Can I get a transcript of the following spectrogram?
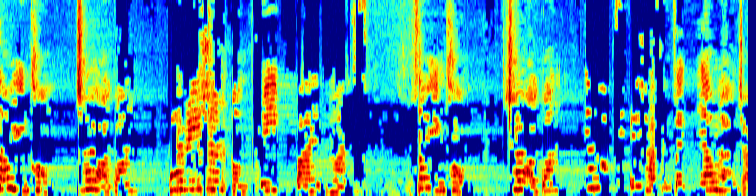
周影康崔海关 variation on three bye months 周影康崔海关音乐节比赛成绩优良奖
